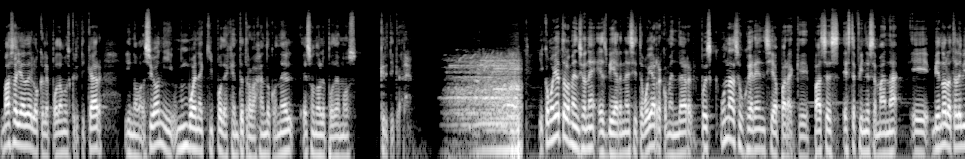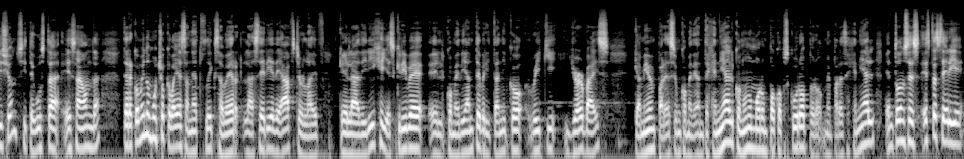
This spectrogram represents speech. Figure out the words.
más allá de lo que le podamos criticar, innovación y un buen equipo de gente trabajando con él, eso no le podemos criticar. Y como ya te lo mencioné, es viernes y te voy a recomendar pues una sugerencia para que pases este fin de semana eh, viendo la televisión, si te gusta esa onda. Te recomiendo mucho que vayas a Netflix a ver la serie de Afterlife, que la dirige y escribe el comediante británico Ricky Gervais que a mí me parece un comediante genial, con un humor un poco oscuro, pero me parece genial. Entonces, esta serie,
